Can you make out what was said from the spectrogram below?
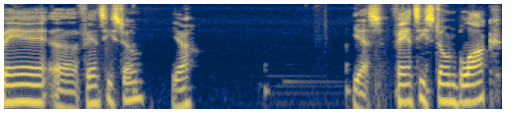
uh, fancy stone. Yeah. Yes, fancy stone block,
